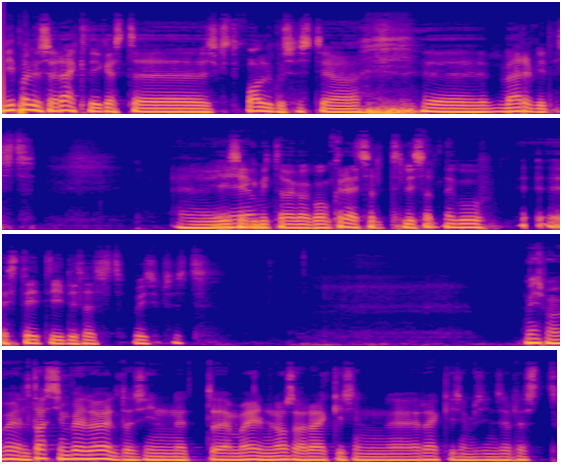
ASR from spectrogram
nii palju sai rääkida igast äh, siukest valgusest ja äh, värvidest. Äh, isegi mitte väga konkreetselt, lihtsalt nagu esteetilisest või siuksest. Mis ma veel, tahtsin veel öelda siin, et ma eelmine osa rääkisin, rääkisime siin sellest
